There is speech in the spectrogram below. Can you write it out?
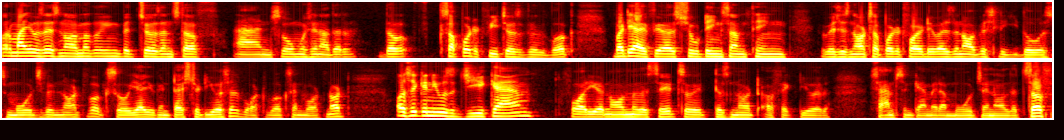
for my usage normal clicking pictures and stuff and slow motion other the supported features will work. But yeah if you are shooting something which is not supported for a device then obviously those modes will not work. So yeah you can test it yourself what works and what not. Also you can use gcam for your normal asset so it does not affect your samsung camera modes and all that stuff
